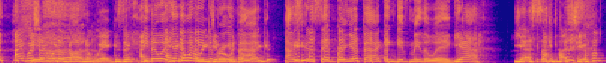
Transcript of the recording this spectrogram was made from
I wish I would have gotten a wig because You know what? I You're I gonna need to redo bring it it back. I was gonna say, bring it back and give me the wig. yeah. Yes, I got you.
